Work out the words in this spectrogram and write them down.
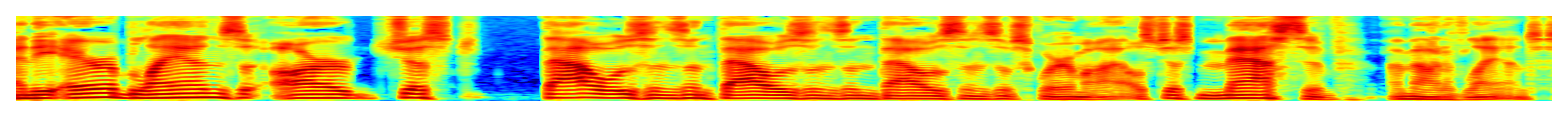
And the Arab lands are just thousands and thousands and thousands of square miles, just massive amount of land.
